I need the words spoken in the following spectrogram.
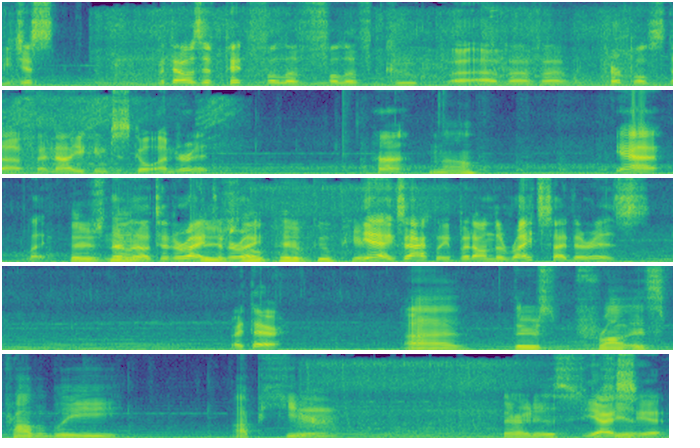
You just. But that was a pit full of full of goop uh, of, of, of purple stuff, and now you can just go under it. Huh? No, Yeah. Like there's no, no. no, to the right, to There's the no right. pit of goop here. Yeah, exactly. But on the right side there is. Right there. Uh, there's pro. It's probably up here. There it is. You Yeah, I see it.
